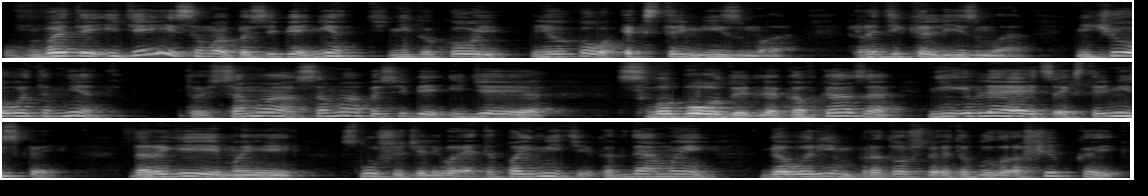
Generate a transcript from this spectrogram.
в этой идее самой по себе нет никакой, никакого экстремизма, радикализма, ничего в этом нет. То есть сама, сама по себе идея свободы для Кавказа не является экстремистской. Дорогие мои слушатели, вы это поймите, когда мы говорим про то, что это было ошибкой,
